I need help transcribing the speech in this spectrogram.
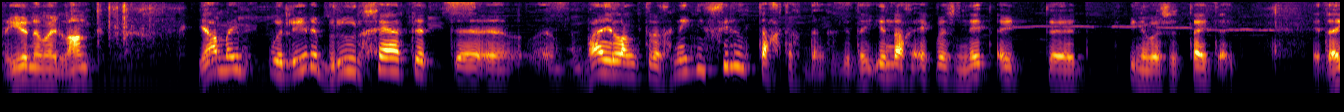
Reën in my land. Ja, my oorlede broer Gert het uh, baie lank terug, net nie 84 dink ek, het hy eendag ek was net uit uh, universiteit uit. Het hy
